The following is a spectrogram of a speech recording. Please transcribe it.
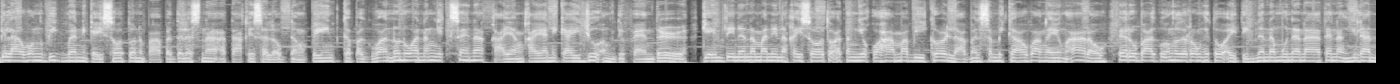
Galawang big man ni Kai Soto na papadalas na atake sa loob ng paint kapag one-on-one ang eksena kayang-kaya ni Kaiju ang defender. Game din na naman ni na Kai Soto at ang Yokohama Bicor laban sa Mikawa ngayong araw pero bago ang larong ito ay tignan na muna natin ang ilan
